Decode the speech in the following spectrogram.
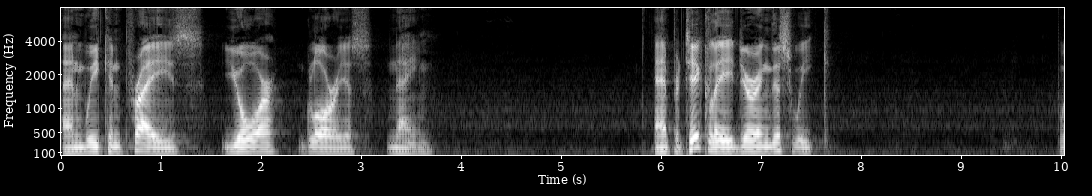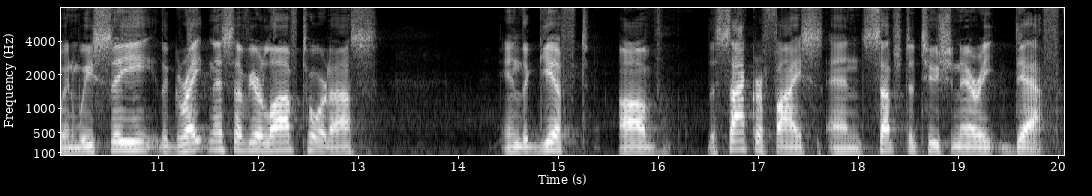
and we can praise your glorious name. And particularly during this week, when we see the greatness of your love toward us in the gift of the sacrifice and substitutionary death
